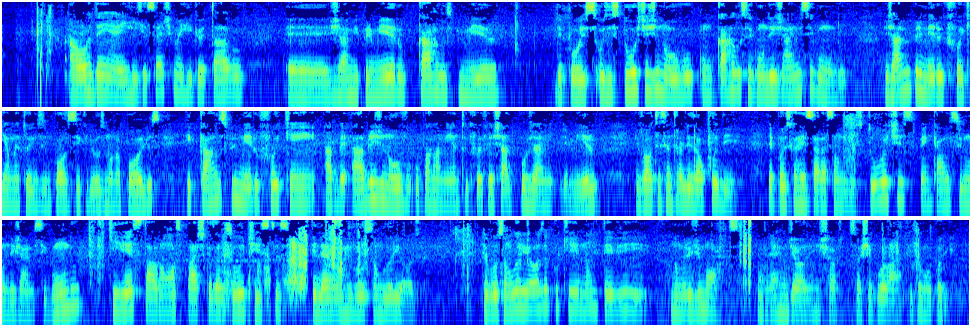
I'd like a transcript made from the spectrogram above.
A ordem é Henrique VII, Henrique VIII, é, Jaime I, Carlos I, depois os Stuarts de novo, com Carlos II e Jaime II. Jaime I, que foi quem aumentou os impostos e criou os monopólios, e Carlos I foi quem abre de novo o parlamento, que foi fechado por Jaime I, e volta a centralizar o poder. Depois com a restauração dos Stuarts, vem Carlos II e Jaime II, que restauram as práticas absolutistas e levam à Revolução Gloriosa. Revolução Gloriosa porque não teve número de mortes. Guilherme de Orange só chegou lá e tomou o poder.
